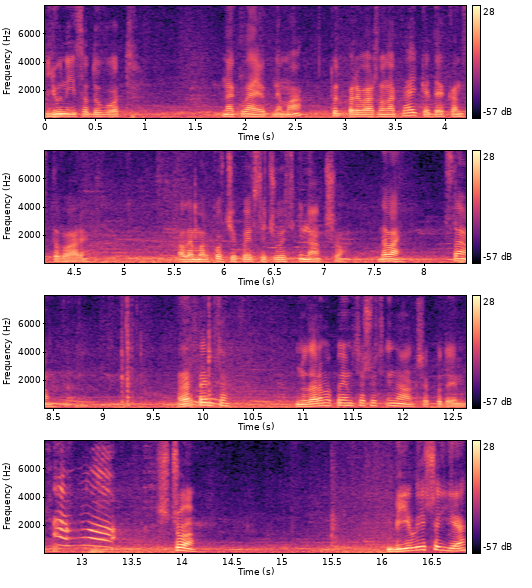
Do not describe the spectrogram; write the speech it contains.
Юний садовод. Наклейок нема. Тут переважно наклейки, де канцтовари. Але Марко вчепився чогось інакшого. Давай, ставимо. Зараз. Ну зараз ми подивимося щось інакше, подивимося. Що? Білий ще є.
